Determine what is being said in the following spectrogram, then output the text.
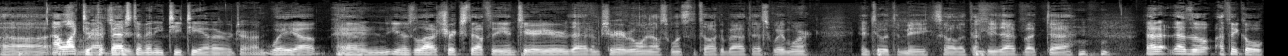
Uh, I liked it the best of any TT I've ever driven. way up, and you know there's a lot of trick stuff to the interior that I'm sure everyone else wants to talk about. That's way more into it than me, so I'll let them do that. But uh, that that's a, I think will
